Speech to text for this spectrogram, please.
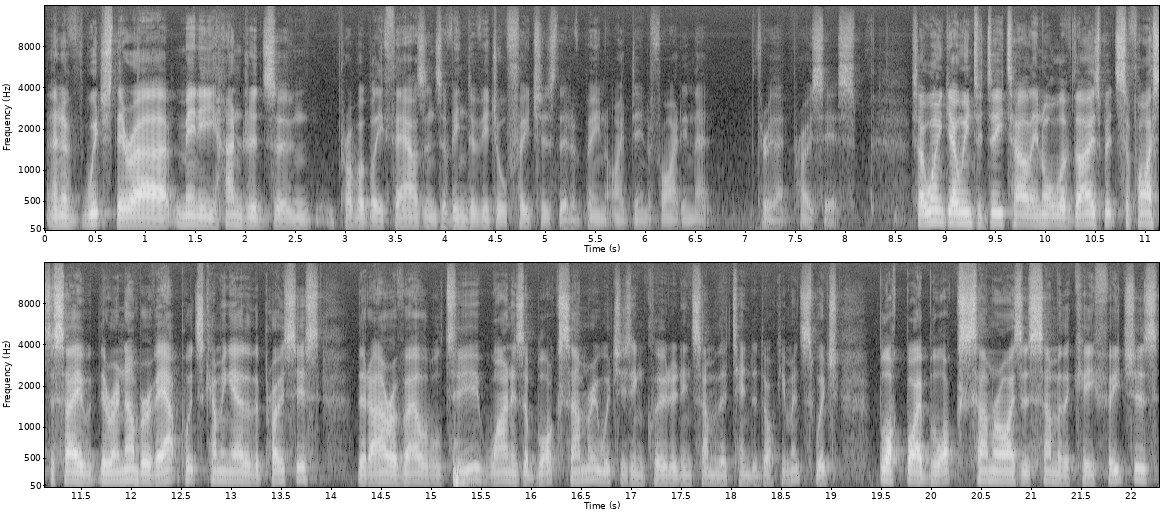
and of which there are many hundreds and probably thousands of individual features that have been identified in that, through that process. So I won't go into detail in all of those, but suffice to say there are a number of outputs coming out of the process that are available to you. One is a block summary, which is included in some of the tender documents, which block by block summarises some of the key features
